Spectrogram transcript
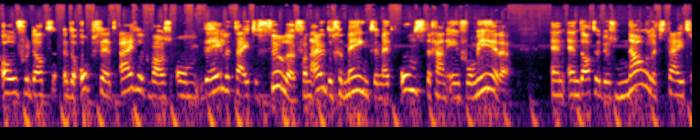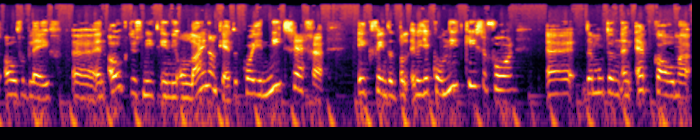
over dat de opzet eigenlijk was om de hele tijd te vullen vanuit de gemeente met ons te gaan informeren. En, en, dat er dus nauwelijks tijd overbleef. En ook dus niet in die online enquête kon je niet zeggen ik vind het. Je kon niet kiezen voor. Uh, er moet een, app komen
